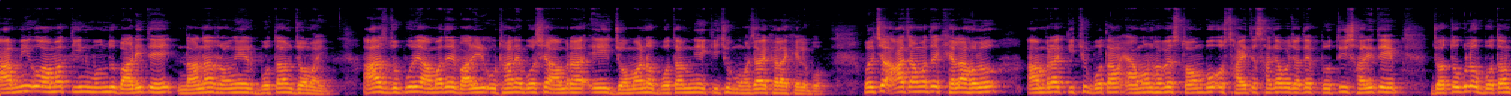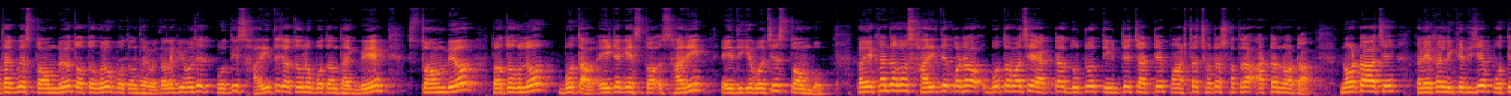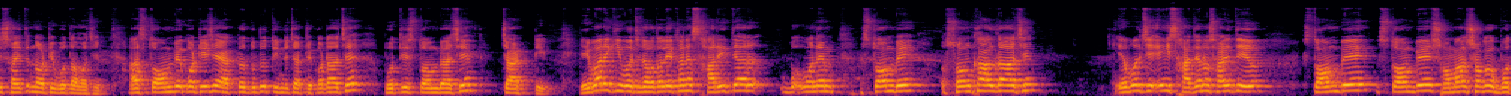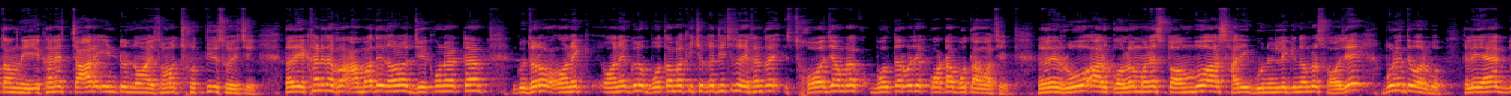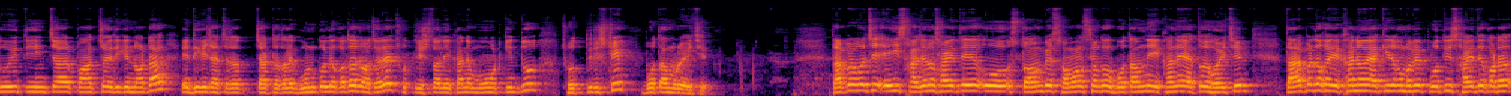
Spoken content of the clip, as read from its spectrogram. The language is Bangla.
আমি ও আমার তিন বন্ধু বাড়িতে নানা রঙের বোতাম জমাই। আজ দুপুরে আমাদের বাড়ির উঠানে বসে আমরা এই জমানো বোতাম নিয়ে কিছু মজার খেলা খেলব। বলছে, আজ আমাদের খেলা হলো আমরা কিছু বোতাম এমনভাবে স্তম্ভ ও সারিতে সাজাবো যাতে প্রতি সারিতে যতগুলো বোতাম থাকবে স্তম্ভেও ততগুলো বোতাম থাকবে। তাহলে কি বলছে? প্রতি সারিতে যতগুলো বোতাম থাকবে স্তম্ভেও ততগুলো বোতাম। এইটাকে সারি, এইদিকে বলছে স্তম্ভ। তাহলে এখানে দেখো সারিতে কটা বোতাম আছে? একটা, দুটো, তিনটে, চারটে, পাঁচটা, ছটা, সাতটা, আটটা, নটা। নটা আছে। তাহলে এখানে লিখে দিয়েছে প্রতি সারিতে নটি বোতাম আছে। আর স্তম্ভে কটি আছে? একটা, দুটো, তিনটে, চারটে। কটা আছে? প্রতি স্তম্ভে আছে চারটি। এবারে কি বলছে দেখো, তাহলে এখানে শাড়িতে আর মানে স্তম্ভে সংখ্যা আলাদা আছে। এ বলছে এই সাজানো সারিতে স্তম্ভে স্তম্ভে সমান সংখ্যক বোতাম নেই। এখানে চার ইন্টু নয় সমান ছত্রিশ হয়েছে। তাহলে এখানে দেখো, আমাদের ধরো যে কোনো একটা, ধরো অনেক, অনেকগুলো বোতাম বা কিছু দিয়েছে, তো এখানে সহজে আমরা বলতে পারব যে কটা বোতাম আছে। তাহলে রো আর কলম মানে স্তম্ভ আর সারি নিলে কিন্তু আমরা সহজে বলে দিতে পারব। তাহলে এক, দুই, তিন, চার, পাঁচ, ছয়, এদিকে নটা, এদিকে চারটা চারটা। তাহলে গুণ করলে কত? ন চারে ছত্রিশ। তাহলে এখানে মোট কিন্তু ছত্রিশটি বোতাম রয়েছে। তারপর বলছে, এই সাজানো সারিতে ও স্তম্ভের সমান সংখ্যক বোতাম নিয়ে এখানে এত হয়েছে। তারপর দেখো, এখানেও একই রকমভাবে প্রতি সারিতে কটা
